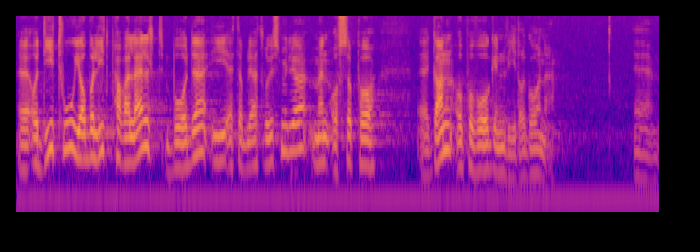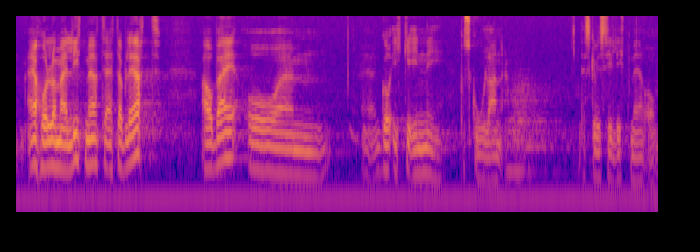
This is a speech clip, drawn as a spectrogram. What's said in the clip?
Og De to jobber litt parallelt, både i etablert rusmiljø, men også på Gann og på Vågen videregående. Jeg holder meg litt mer til etablert arbeid og går ikke inn i på skolene. Det skal vi si litt mer om.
